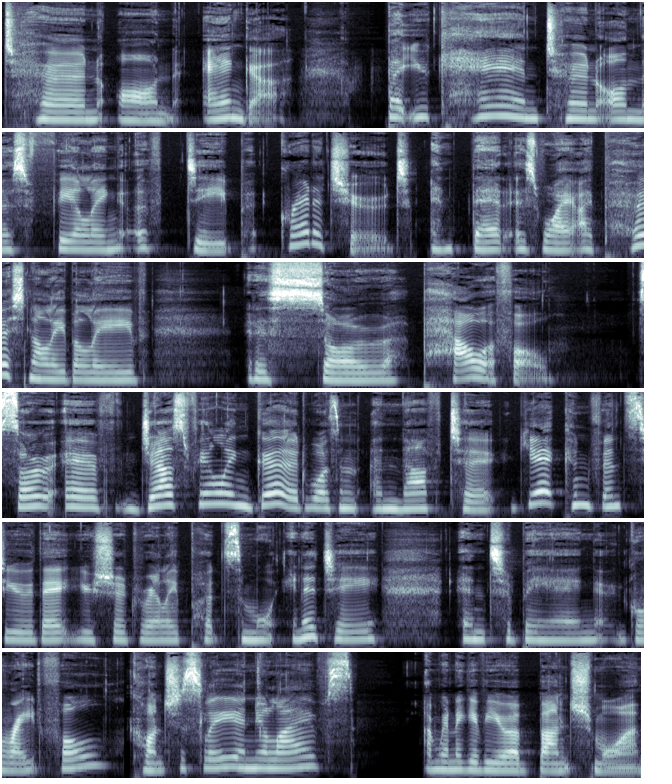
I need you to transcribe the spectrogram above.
turn on anger, but you can turn on this feeling of deep gratitude. And that is why I personally believe it is so powerful. So, if just feeling good wasn't enough to yet convince you that you should really put some more energy into being grateful consciously in your lives, I'm going to give you a bunch more.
